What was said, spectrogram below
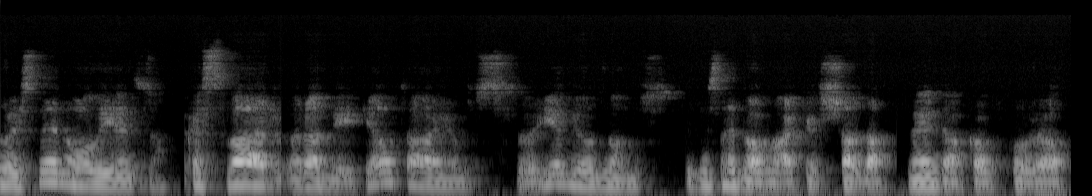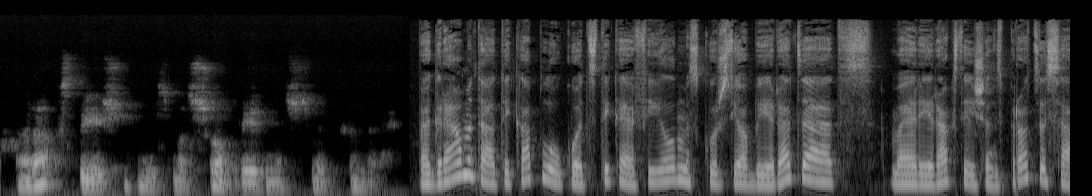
To es nenoliedzu, kas var radīt jautājumus, iebildumus. Bet es nedomāju, ka es šādā veidā kaut ko vēl rakstīšu. Vismaz šobrīd man šķiet, ka nē. Vai grāmatā tika aplūkots tikai filmas, kuras jau bija redzētas, vai arī rakstīšanas procesā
